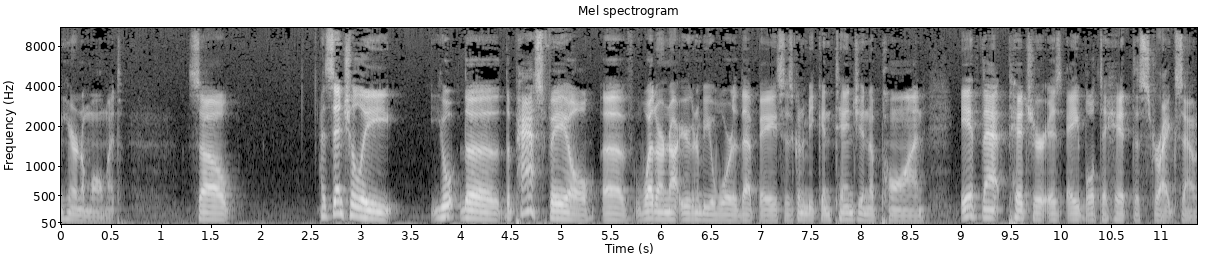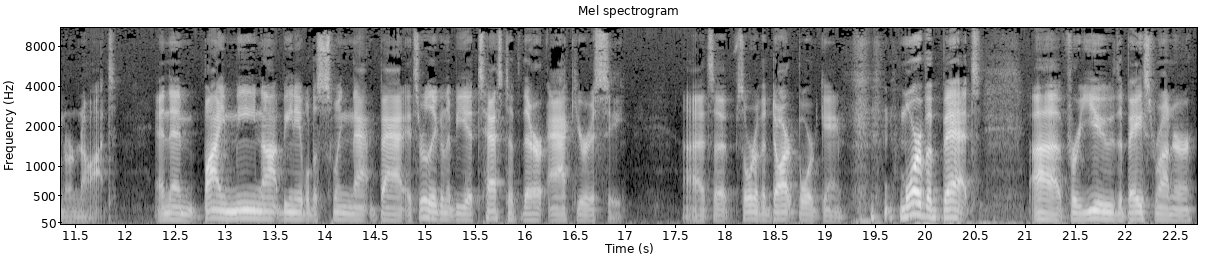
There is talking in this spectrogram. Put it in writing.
here in a moment. So, essentially, the the pass fail of whether or not you're going to be awarded that base is going to be contingent upon if that pitcher is able to hit the strike zone or not. And then by me not being able to swing that bat, it's really going to be a test of their accuracy. Uh, it's a sort of a dartboard game, more of a bet uh, for you, the base runner,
